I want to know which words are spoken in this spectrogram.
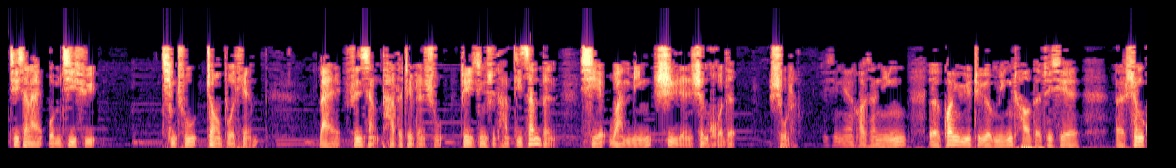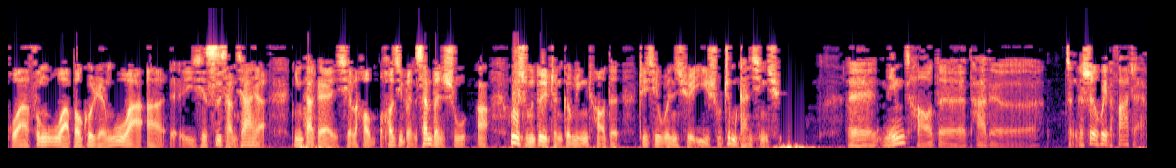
接下来，我们继续请出赵伯田来分享他的这本书，这已经是他第三本写晚明世人生活的书了。这些年，好像您呃，关于这个明朝的这些。呃，生活啊，风物啊，包括人物啊，啊，一些思想家呀，您大概写了好好几本，三本书啊。为什么对整个明朝的这些文学艺术这么感兴趣？呃，明朝的它的整个社会的发展、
